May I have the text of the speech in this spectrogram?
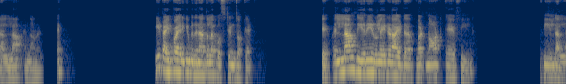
അല്ല എന്നാണ് ഈ ടൈപ്പ് ആയിരിക്കും ഇതിനകത്തുള്ള ക്വസ്റ്റ്യൻസ് ഒക്കെ. ഓക്കെ എല്ലാം തിയറി റിലേറ്റഡ് ആയിട്ട് but not a field field അല്ല.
